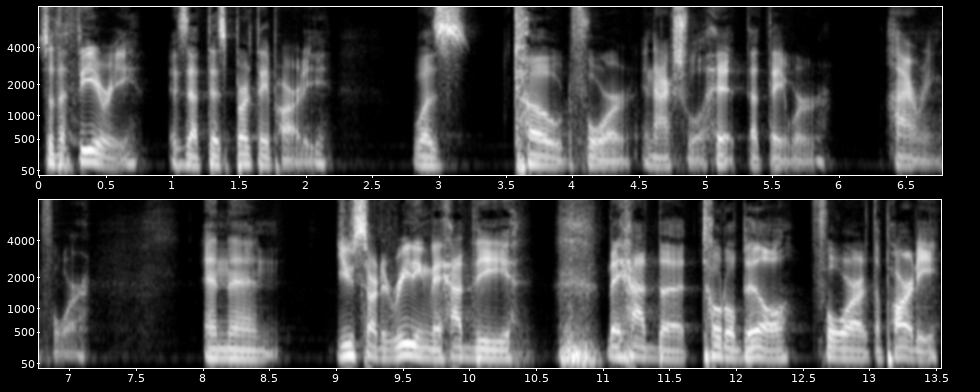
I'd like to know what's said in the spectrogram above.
so the theory is that this birthday party was code for an actual hit that they were hiring for, and then you started reading. They had the they had the total bill for the party,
